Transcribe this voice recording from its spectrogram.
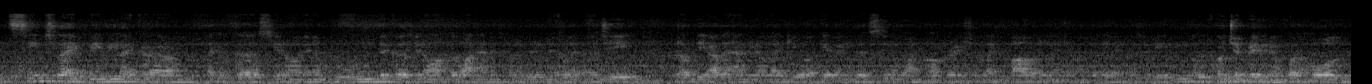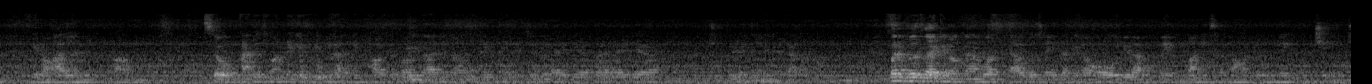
It seems like maybe like a like a curse, you know, in a boom because you know on the one hand it's going to be renewable energy, but on the other hand, you know, like you are giving this you know one corporation like power, like you know, the electricity or generate you know for a whole you know island. Um, so I was wondering if people have any thoughts about that, you know, do you think it's a good idea, bad idea? Should we regulate it? I don't know. But it was like, you know, kind of what Al was saying, that, you know, oh, you have to make money somehow to make the change.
